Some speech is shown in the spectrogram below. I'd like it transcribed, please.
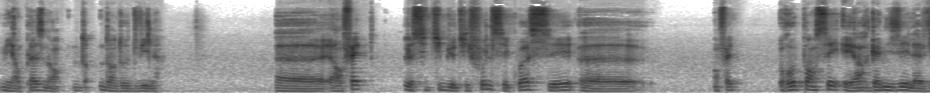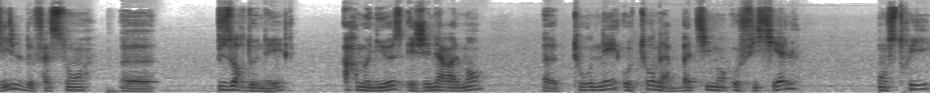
mis en place dans d'autres villes. en fait, le City Beautiful, c'est quoi? C'est en fait repenser et organiser la ville de façon plus ordonnée, harmonieuse et généralement euh, tourné autour d'un bâtiment officiel construit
